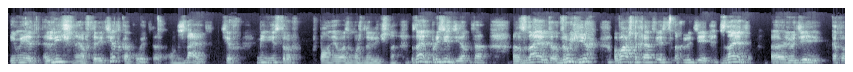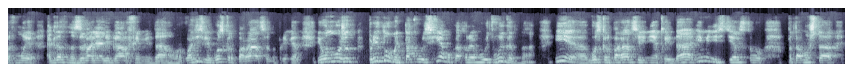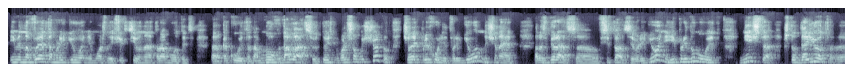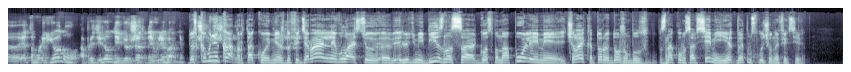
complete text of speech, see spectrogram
имеет личный авторитет какой-то, он знает тех министров, вполне возможно, лично, знает президента, знает других важных и ответственных людей, знает людей, которых мы когда-то называли олигархами, да, ну, руководители госкорпорации, например, и он может придумать такую схему, которая будет выгодна и э, госкорпорации некой, да, и министерству, потому что именно в этом регионе можно эффективно отработать э, какую-то там новую новацию. То есть, по большому счету, человек приходит в регион, начинает разбираться в ситуации в регионе и придумывает нечто, что дает этому региону определенные бюджетные вливания. То есть коммуникатор такой между федеральной властью, э, людьми бизнеса, госпонополиями, человек, который должен был знаком со всеми, и в этом случае он эффективен.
